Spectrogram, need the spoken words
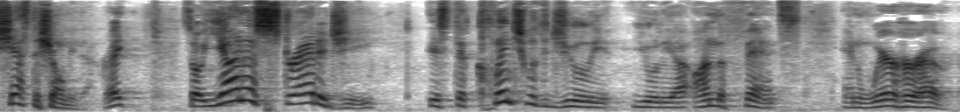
she has to show me that, right? So Yana's strategy is to clinch with Julia, Julia on the fence and wear her out.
